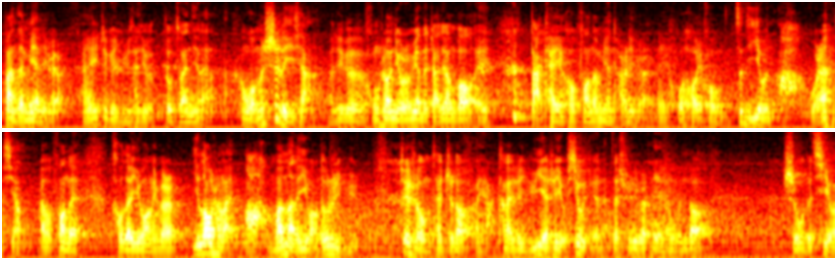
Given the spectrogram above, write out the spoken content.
拌在面里边，哎，这个鱼它就都钻进来了。我们试了一下，把这个红烧牛肉面的炸酱包，哎，打开以后放到面团里边，哎，和好以后自己一闻啊，果然很香。然后放在投在渔网里边，一捞上来啊，满满的一网都是鱼。这时候我们才知道，哎呀，看来这鱼也是有嗅觉的，在水里边它也能闻到食物的气味。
